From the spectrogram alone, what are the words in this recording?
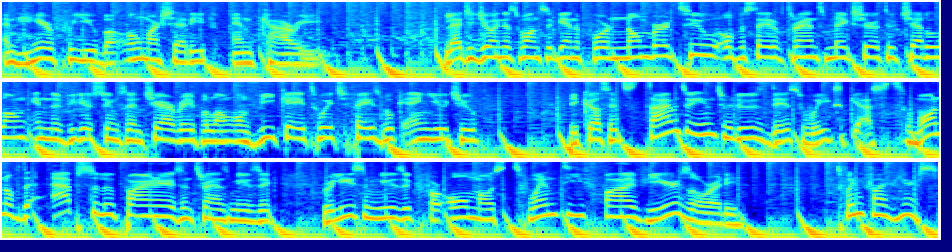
and Here For You by Omar Sharif and Kari. Glad you joined us once again for number two of A State of Trance. Make sure to chat along in the video streams and share rave along on VK, Twitch, Facebook and YouTube. Because it's time to introduce this week's guest. One of the absolute pioneers in trance music, releasing music for almost 25 years already. 25 years.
